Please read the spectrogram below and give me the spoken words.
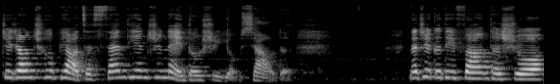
这张车票在三天之内都是有效的。那这个地方他说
